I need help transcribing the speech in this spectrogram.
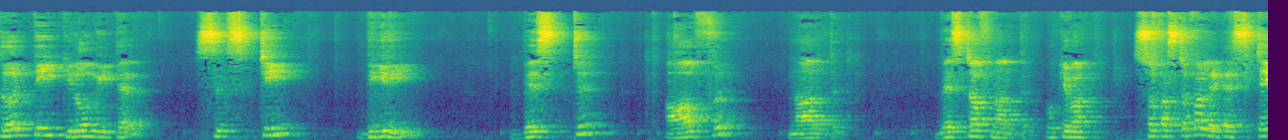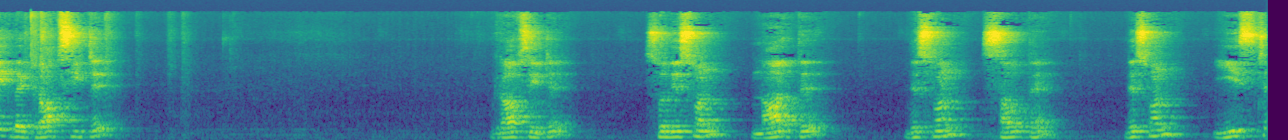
30 kilometer 60 degree west of north. West of north. Okay ma so first of all let us take the graph sheet. Graph sheet. So this one north this one south this one east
